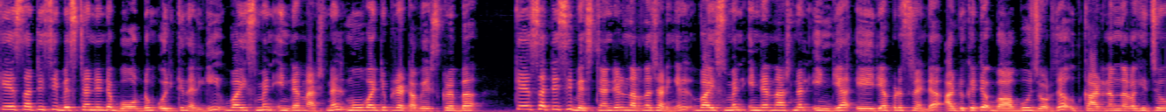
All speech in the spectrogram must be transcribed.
K S R T C bus സ്റ്റാൻഡിന്റെ ബോർഡും ഒരുക്കി നൽകി Y's Men international Muvattupuzha towers club. K S R T C bus സ്റ്റാൻഡിൽ നടന്ന ചടങ്ങിൽ Y's Men international India area president advocate Babu George ഉദ്ഘാടനം നിർവഹിച്ചു.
